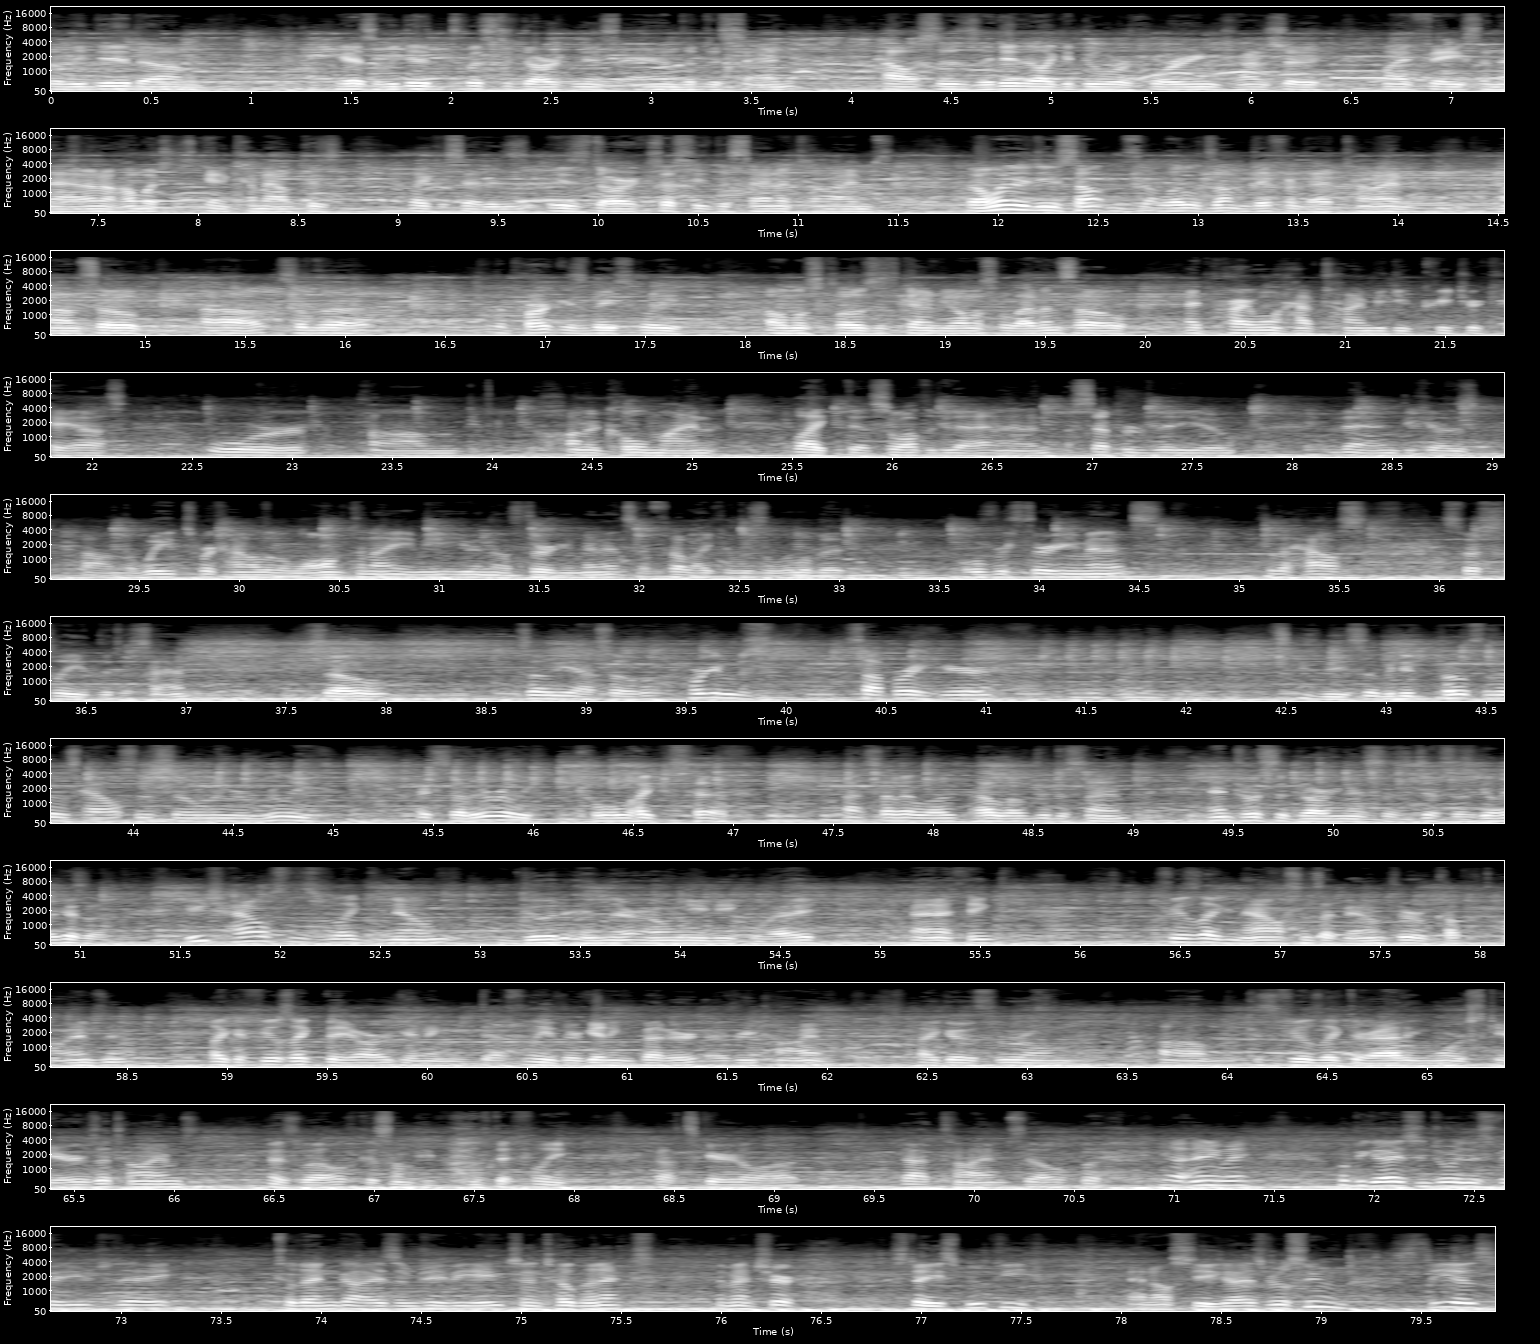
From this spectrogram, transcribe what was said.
So we did um yeah, so we did Twisted Darkness and The Descent houses. I did like a dual recording trying to show my face and that. I don't know how much it's gonna come out because like I said, it is, it is dark, especially the Descent times. But I wanted to do something a little something different that time. Um, so uh, so the the park is basically almost closed. It's going to be almost 11, so I probably won't have time to do Creature Chaos or um, Haunted Coal Mine like this. So I'll have to do that in a separate video then because um, the waits were kind of a little long tonight. I mean, even though 30 minutes, I felt like it was a little bit over 30 minutes for the house, especially the descent. So, so yeah, so we're gonna just stop right here. Excuse me. So we did both of those houses. So they were really like I said, they're really cool. Like I said, I said I love I love the Descent and Twisted Darkness is just as good. Like I said, each house is like you know good in their own unique way, and I think feels like now since I've been through a couple times now, like it feels like they are getting definitely they're getting better every time I go through them because um, it feels like they're adding more scares at times as well because some people definitely got scared a lot that time. So, but yeah, anyway, hope you guys enjoyed this video today. Till then, guys, I'm JBH. Until the next adventure, stay spooky, and I'll see you guys real soon. See yas.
